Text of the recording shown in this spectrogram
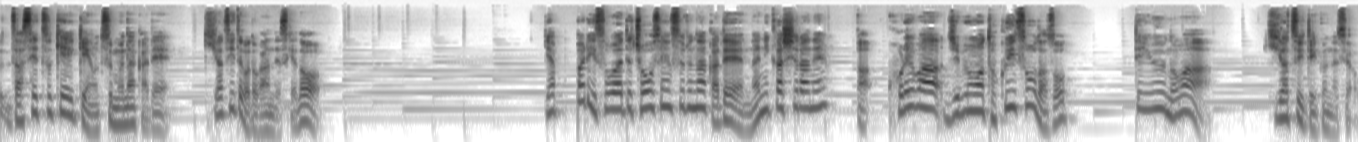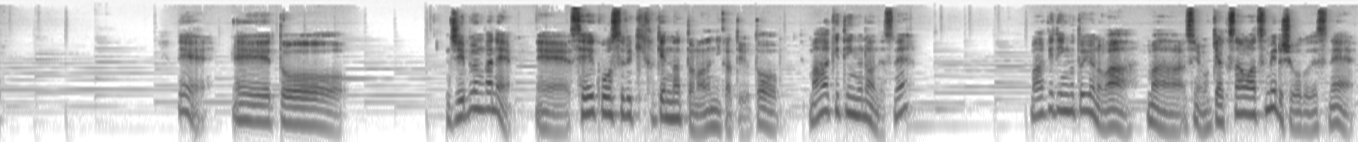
折、挫折経験を積む中で気がついたことがあるんですけど、やっぱりそうやって挑戦する中で何かしらね、あ、これは自分は得意そうだぞっていうのは気がついていくんですよ。で、えっ、と、自分がね、えー成功するきっかけになったのは何かというと、マーケティングなんですね。マーケティングというのは、まあ、すにお客さんを集める仕事ですね。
